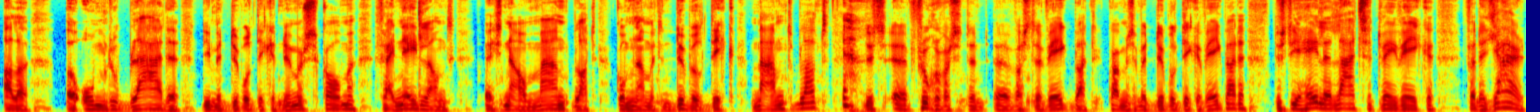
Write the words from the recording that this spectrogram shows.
Alle uh, omroepbladen die met dubbeldikke nummers komen. Vrij Nederland is nou een maandblad, komt nou met een dubbeldik maandblad. Dus uh, vroeger was het, een, uh, was het een weekblad, kwamen ze met dubbeldikke weekbladen. Dus die hele laatste twee weken van het jaar,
